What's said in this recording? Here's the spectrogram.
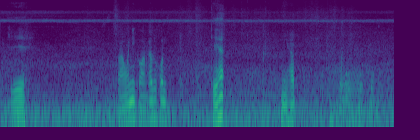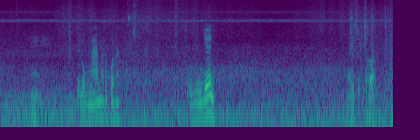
โอเควางไว้นี่ก่อนครับทุกคนโอเคฮะนี่ครับโอ้โหลงน้ำมาทุกคนนะใจเย็นๆ ในที่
